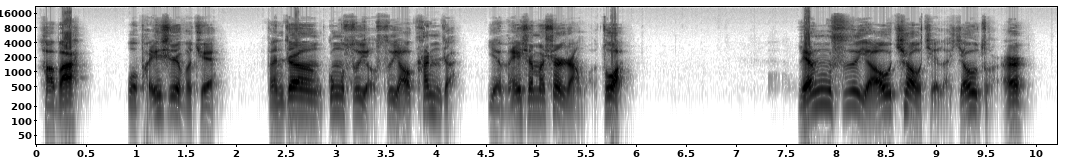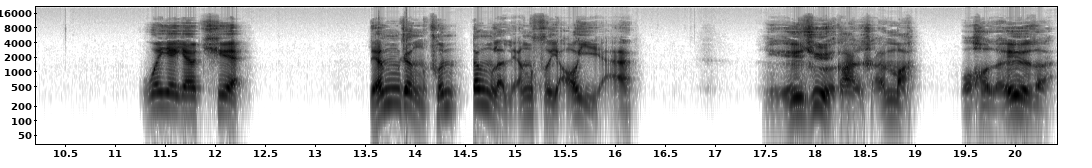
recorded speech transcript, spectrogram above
好吧，我陪师傅去，反正公司有思瑶看着，也没什么事让我做。梁思瑶翘起了小嘴儿，我也要去。梁正春瞪了梁思瑶一眼：“你去干什么？我和雷子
